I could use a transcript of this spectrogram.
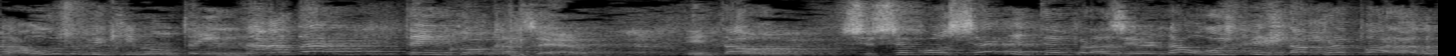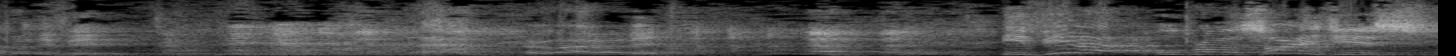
Na USP que não tem nada, tem Coca Zero. Então, se você consegue ter prazer na USP, está preparado para viver. É? Ver. E vira o professor e diz:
